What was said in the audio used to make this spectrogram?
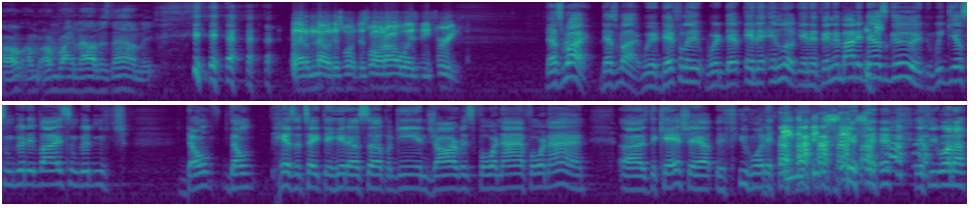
Oh, I'm, I'm writing all this down. Nick. Let them know this won't this won't always be free. That's right. That's right. We're definitely we're def- and, and look, and if anybody does good, we give some good advice, some good. Don't don't hesitate to hit us up again. Jarvis four nine four nine uh, is the cash app if you want to. If you want to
